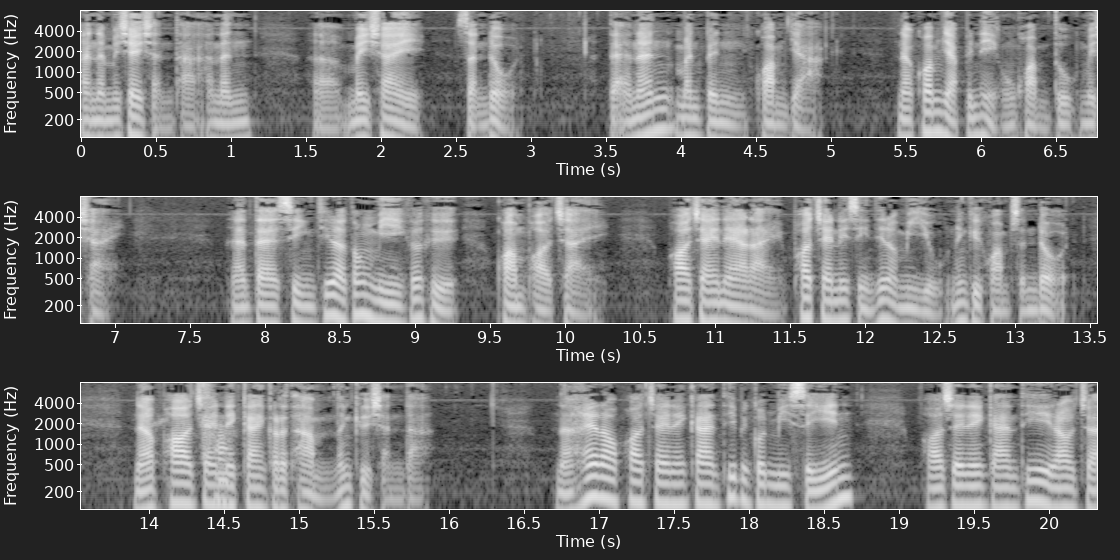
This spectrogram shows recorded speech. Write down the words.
อันนั้นไม่ใช่ฉันทะอันนั้นไม่ใช่สันโดษแต่อันนั้นมันเป็นความอยากนะความอยากเป็นเหตุของความทุกข์ไม่ใช่นะแต่สิ่งที่เราต้องมีก็คือความพอใจ พอใจในอะไร พอใจในสิ่งที่เรามีอยู่นั่นคือความสันโดษนะพอใจในการกระทำนั่นคือฉันทะ นะให้เราพอใจในการที่เป็นคนมีศีล พอใจในการที่เราจะ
